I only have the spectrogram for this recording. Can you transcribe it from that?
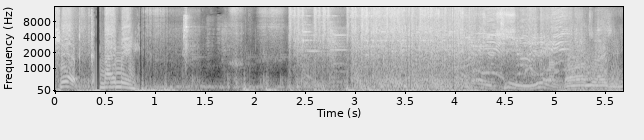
Shit, come by me. Oh, I'm lagging.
